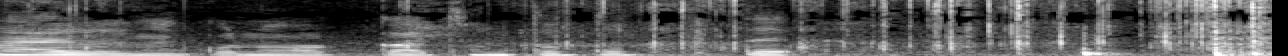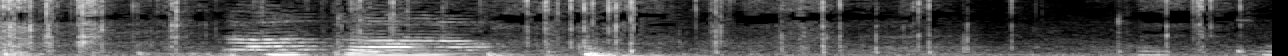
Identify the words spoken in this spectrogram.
まずね、この輪っかちゃんと取って、見てね。どこ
